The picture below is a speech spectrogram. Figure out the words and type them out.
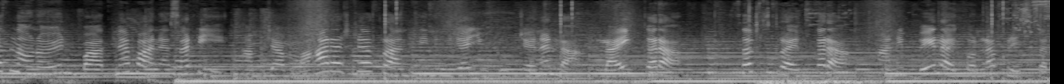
नवनवीन बातम्या पाहण्यासाठी आमच्या महाराष्ट्र क्रांती न्यूज या युट्यूब चॅनलला लाईक करा सबस्क्राईब करा आणि बेल आयकॉनला प्रेस करा.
